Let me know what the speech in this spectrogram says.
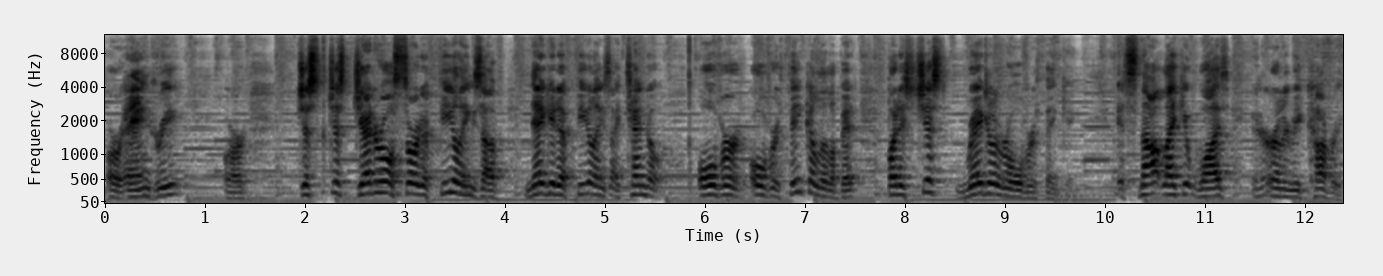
or angry or just, just general sort of feelings of negative feelings. I tend to over overthink a little bit, but it's just regular overthinking. It's not like it was in early recovery,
